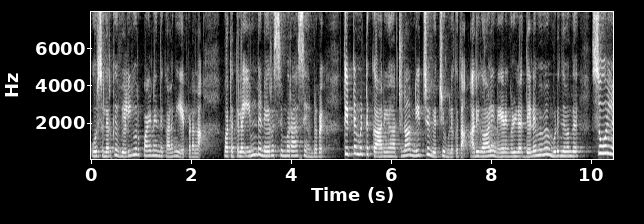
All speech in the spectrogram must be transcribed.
ஒரு சிலருக்கு வெளியூர் பயணம் இந்த கலங்கு ஏற்படலாம். மொத்தத்தில் இந்த நேரம் சிம்மராசி அன்பர்கள். திட்டமிட்டு காரியாற்றினா நிச்சயம் வெற்றி உங்களுக்கு தான் அதிகாலை நேரங்களில் தினமுமே முடிஞ்சவங்க சூரிய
